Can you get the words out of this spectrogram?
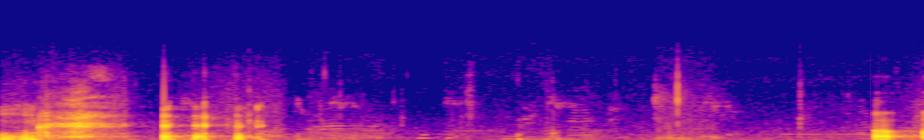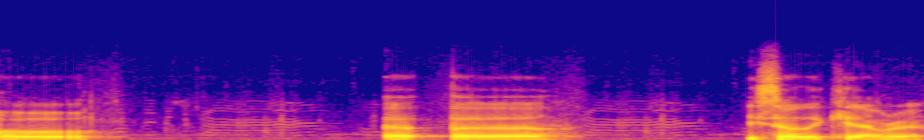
Uh-oh. Uh-uh. He saw the camera.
